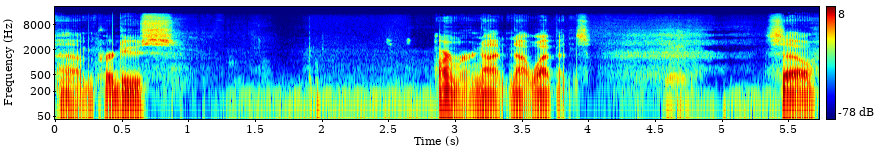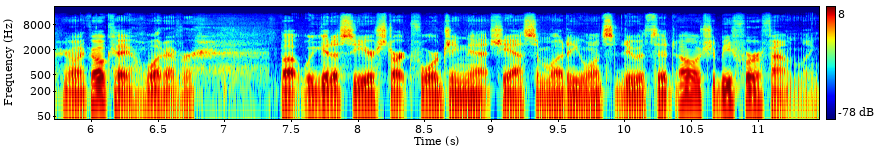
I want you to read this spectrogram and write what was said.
um, produce armor, not not weapons. So you're like, okay, whatever. But we get to see her start forging that. She asks him what he wants to do with it. Oh, it should be for a foundling.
